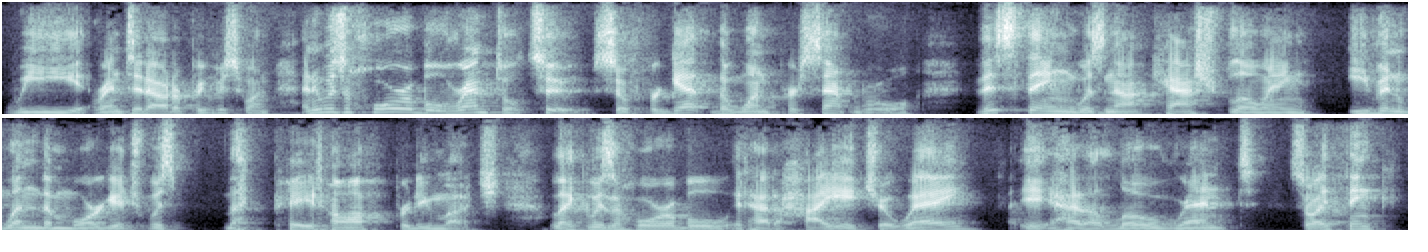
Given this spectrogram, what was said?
we rented out a previous one and it was a horrible rental too. So forget the 1% rule. This thing was not cash flowing even when the mortgage was like paid off pretty much. Like it was a horrible, it had a high HOA, it had a low rent. So I think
